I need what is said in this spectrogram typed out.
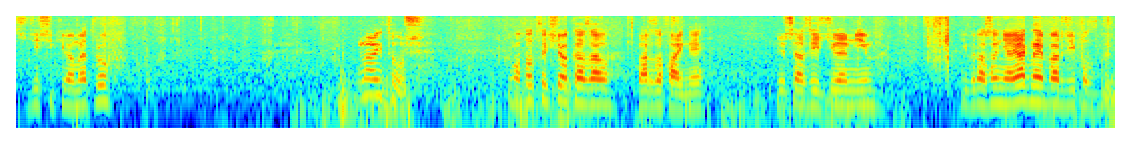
30 km. No i cóż, motocykl się okazał bardzo fajny. Pierwszy raz jeździłem nim i wrażenia jak najbardziej pozytywne.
